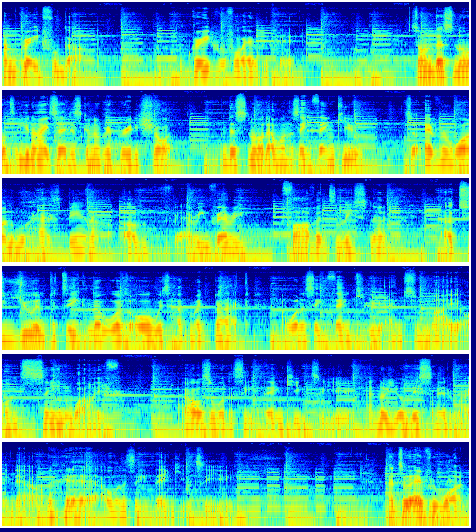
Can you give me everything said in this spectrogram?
I'm grateful, God. I'm grateful for everything. So, on this note, you know, I said it's going to be pretty short. On this note, I want to say thank you to everyone who has been a, a very, very fervent listener. Uh, to you in particular, who has always had my back, I want to say thank you. And to my unseen wife, I also want to say thank you to you. I know you're listening right now. I want to say thank you to you. And to everyone,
